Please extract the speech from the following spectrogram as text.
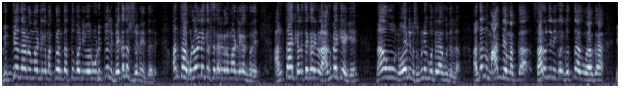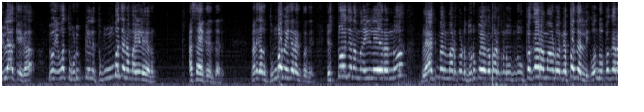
ವಿದ್ಯೆ ದಾನ ಮಾಡಲಿಕ್ಕೆ ಮಕ್ಕಳನ್ನು ದತ್ತು ಪಡೆಯುವವರು ಉಡುಪಿಯಲ್ಲಿ ಬೇಕಾದಷ್ಟು ಜನ ಇದ್ದಾರೆ. ಅಂತಹ ಒಳ್ಳೊಳ್ಳೆ ಕೆಲಸ ಕಾರ್ಯಗಳು ಮಾಡ್ಲಿಕ್ಕೆ ಆಗ್ತದೆ. ಅಂತಹ ಕೆಲಸ ಕಾರ್ಯಗಳು ಆಗಬೇಕು ನಾವು ನೋಡಿ ಸುಮ್ಮನೆ ಕೂತರೆ ಆಗುವುದಿಲ್ಲ ಅದನ್ನು ಮಾಧ್ಯಮಕ್ಕ, ಸಾರ್ವಜನಿಕವಾಗಿ ಗೊತ್ತಾಗುವಾಗ ಇಲಾಖೆಗ ಇವ- ಇವತ್ತು ಉಡುಪಿಯಲ್ಲಿ ತುಂಬ ಜನ ಮಹಿಳೆಯರು. ಅಸಹಾಯಕರಿದ್ದಾರೆ ನನಗೆ ಅದು ತುಂಬ ಬೇಜಾರಾಗ್ತದೆ. ಎಷ್ಟೋ ಜನ ಮಹಿಳೆಯರನ್ನು ಬ್ಲ್ಯಾಕ್ ಮೇಲ್ ಮಾಡಿಕೊಂಡು ದುರುಪಯೋಗ ಮಾಡಿಕೊಂಡು ಒಂದು ಉಪಕಾರ ಮಾಡುವ ನೆಪದಲ್ಲಿ, ಒಂದು ಉಪಕಾರ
